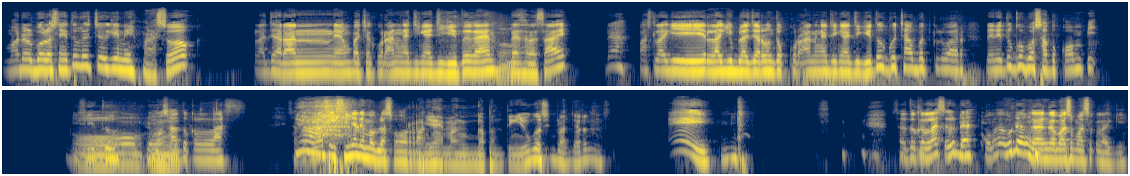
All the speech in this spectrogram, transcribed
Modal bolosnya itu lucu gini masuk pelajaran yang baca Quran ngaji-ngaji gitu kan Oh. udah selesai. Dah pas lagi lagi belajar untuk Quran ngaji-ngaji gitu gue cabut keluar dan itu gue bawa satu kompi di situ Oh, bawa emang- satu kelas. Satu Ya. kelas isinya 15 orang. Ya emang gak penting juga sih pelajaran. Eh satu kelas udah pokoknya udah nggak nggak masuk masuk lagi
